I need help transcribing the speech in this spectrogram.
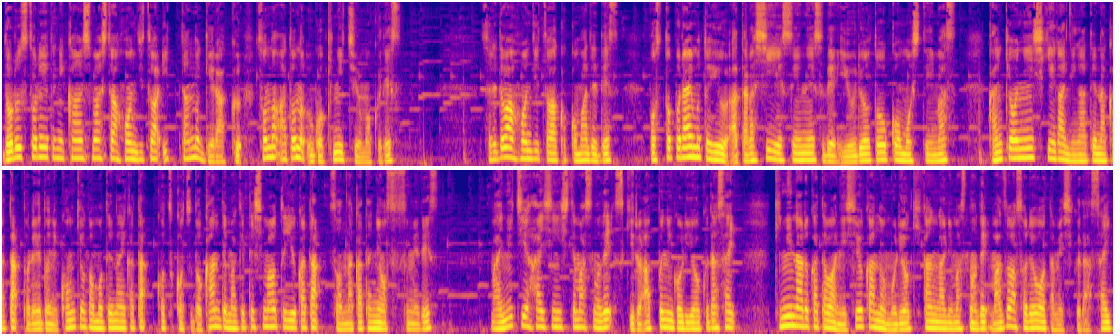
ドルストレートに関しましては本日は一旦の下落、その後の動きに注目です。それでは本日はここまでです。ポストプライムという新しい SNS で有料投稿もしています。環境認識が苦手な方、トレードに根拠が持てない方、コツコツドカンで負けてしまうという方、そんな方におすすめです。毎日配信してますので、スキルアップにご利用ください。気になる方は2週間の無料期間がありますので、まずはそれをお試しください。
